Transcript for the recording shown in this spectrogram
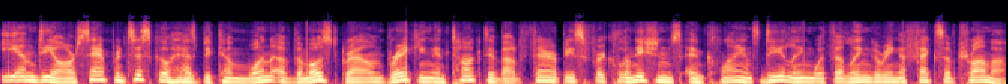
EMDR San Francisco has become one of the most groundbreaking and talked about therapies for clinicians and clients dealing with the lingering effects of trauma.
